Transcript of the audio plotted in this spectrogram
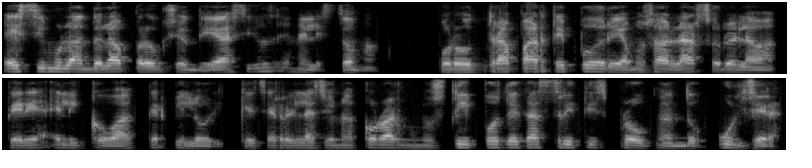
estimulando la producción de ácidos en el estómago. Por otra parte, podríamos hablar sobre la bacteria Helicobacter pylori, que se relaciona con algunos tipos de gastritis provocando úlceras.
